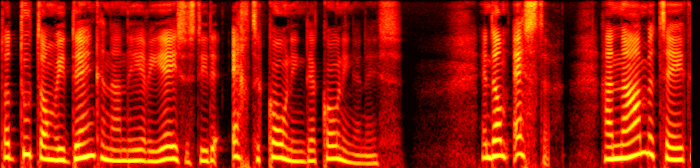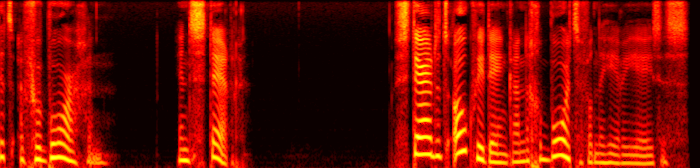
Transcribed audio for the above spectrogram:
Dat doet dan weer denken aan de Heer Jezus, die de echte Koning der Koningen is. En dan Esther. Haar naam betekent verborgen. En ster. Ster doet ook weer denken aan de geboorte van de Heer Jezus.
